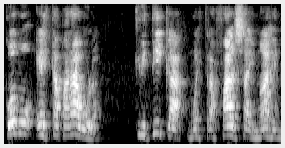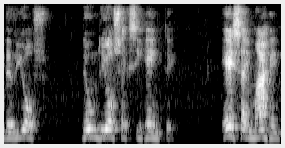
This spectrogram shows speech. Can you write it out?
cómo esta parábola critica nuestra falsa imagen de Dios, de un Dios exigente. Esa imagen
